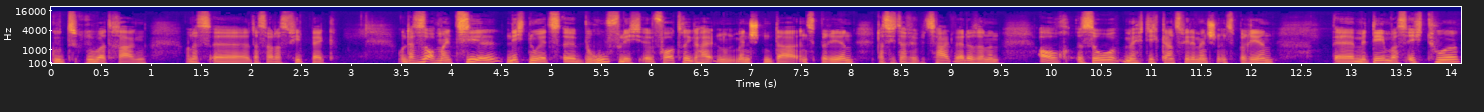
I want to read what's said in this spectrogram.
gut rübertragen. Und das, äh, das war das Feedback. Und das ist auch mein Ziel, nicht nur jetzt äh, beruflich äh, Vorträge halten und Menschen da inspirieren, dass ich dafür bezahlt werde, sondern auch so möchte ich ganz viele Menschen inspirieren äh, mit dem, was ich tue.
